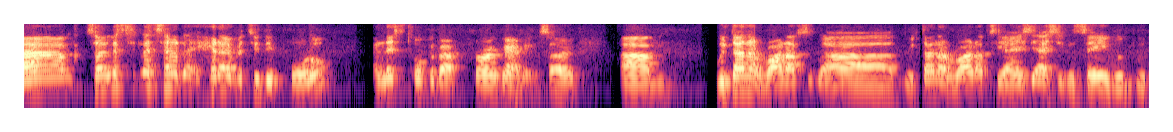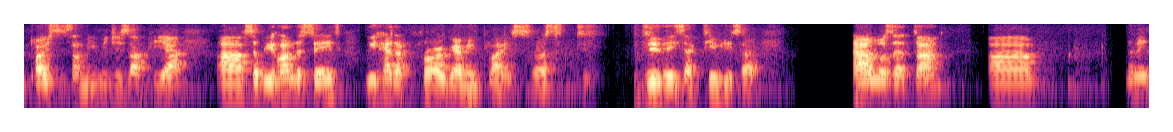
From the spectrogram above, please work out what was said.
Um, so let's let's head, head over to the portal and let's talk about programming. So um, we've done a write-ups. Uh, we've done our write-ups here. As, as you can see, we've, we've, posted some images up here. Uh, so behind the scenes, we had a program in place right, to, to do these activities. So how was that done? Um, let me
